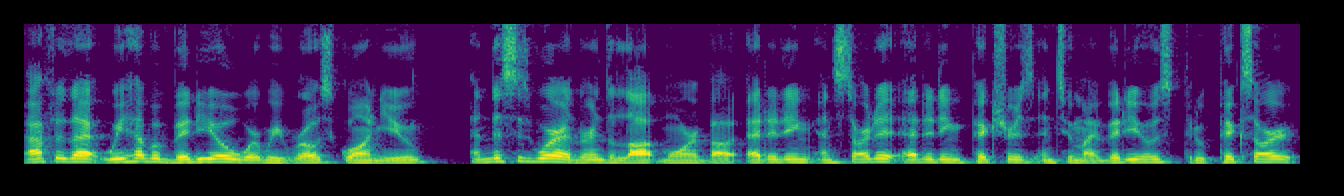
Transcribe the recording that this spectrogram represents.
after that, we have a video where we roast Guan Yu, and this is where I learned a lot more about editing and started editing pictures into my videos through PicsArt,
